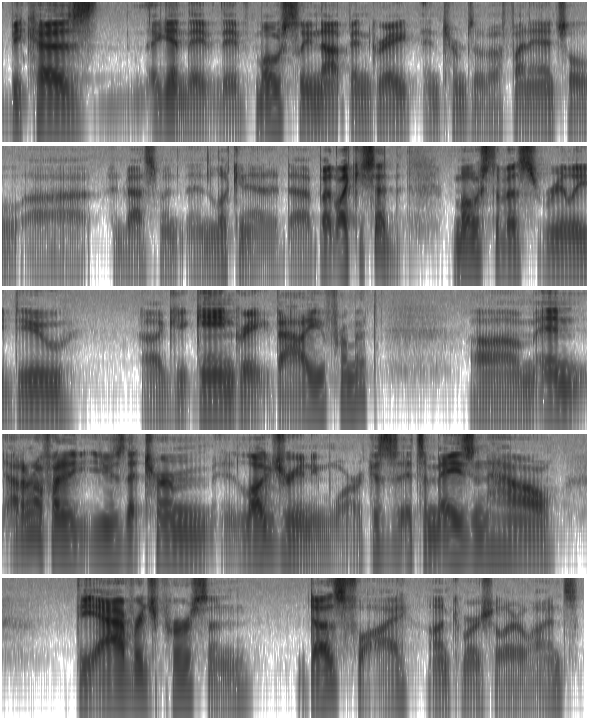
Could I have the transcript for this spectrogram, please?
because again, they've, they've mostly not been great in terms of a financial uh, investment and looking at it. Uh, but like you said, most of us really do uh, gain great value from it. Um, and I don't know if I use that term luxury anymore because it's amazing how the average person does fly on commercial airlines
